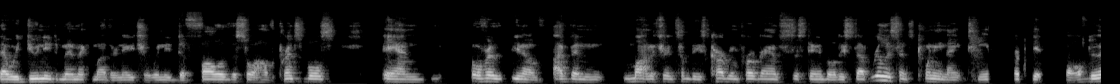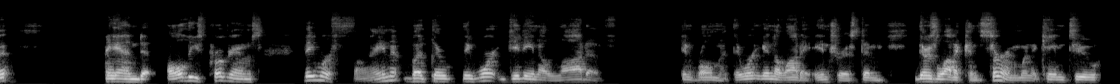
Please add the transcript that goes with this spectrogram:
that we do need to mimic Mother Nature? We need to follow the soil health principles. And over, you know, I've been monitoring some of these carbon programs, sustainability stuff, really since 2019. Get involved in it, and all these programs, they were fine, but they they weren't getting a lot of enrollment. They weren't getting a lot of interest, and there's a lot of concern when it came to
